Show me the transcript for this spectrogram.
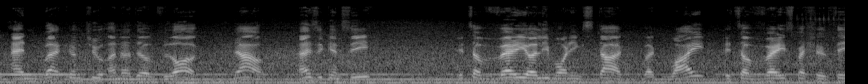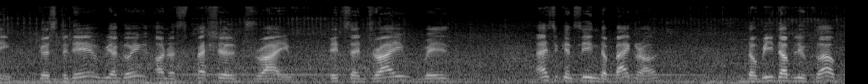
Everyone and welcome to another vlog. Now, as you can see, it's a very early morning start. But why? It's a very special thing because today we are going on a special drive. It's a drive with, as you can see in the background, the VW Club.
